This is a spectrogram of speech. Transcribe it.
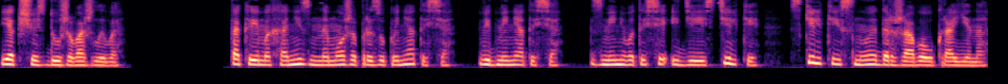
як щось дуже важливе. Такий механізм не може призупинятися, відмінятися, змінюватися і діє стільки, скільки існує держава Україна.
